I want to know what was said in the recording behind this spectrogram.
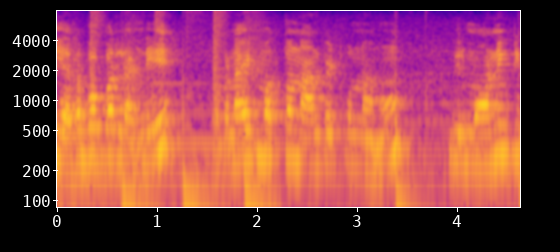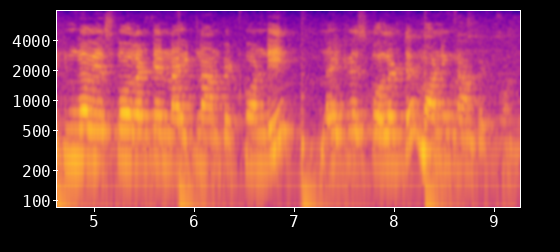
ఇవి ఎర్ర బొబ్బర్లు అండి ఒక నైట్ మొత్తం నానబెట్టుకున్నాను. మీరు మార్నింగ్ టిఫిన్గా వేసుకోవాలంటే నైట్ నానబెట్టుకోండి. నైట్ వేసుకోవాలంటే మార్నింగ్ నానబెట్టుకోండి.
